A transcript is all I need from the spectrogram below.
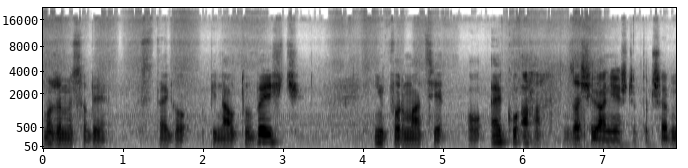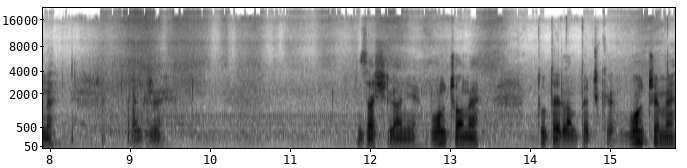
Możemy sobie z tego pinautu wyjść. Informacje o EQ. Aha, zasilanie jeszcze potrzebne. Także zasilanie włączone. Tutaj lampeczkę włączymy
